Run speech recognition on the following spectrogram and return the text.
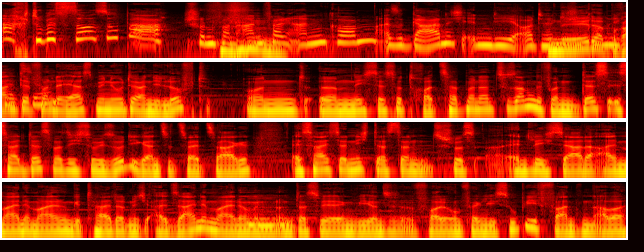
Ach, du bist so super! Schon von Anfang an kommen, also gar nicht in die authentische Nee, da brannte von der ersten Minute an die Luft. Und ähm, nichtsdestotrotz hat man dann zusammengefunden. Das ist halt das, was ich sowieso die ganze Zeit sage. Es heißt ja nicht, dass dann schlussendlich Serda all meine Meinung geteilt hat und nicht all seine Meinungen Mhm. und dass wir irgendwie uns vollumfänglich supi fanden. Aber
